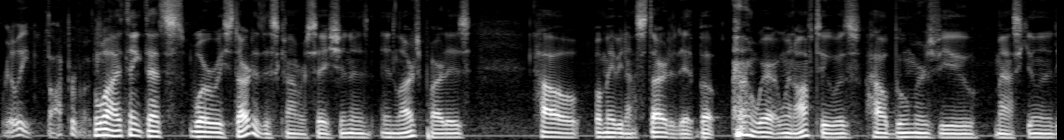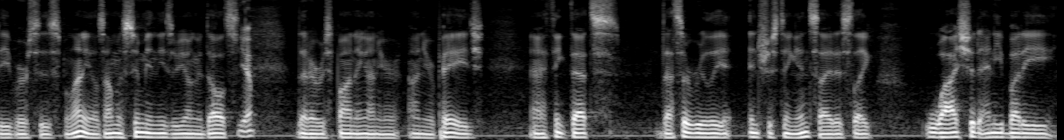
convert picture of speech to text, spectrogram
really thought provoking. Well, I think that's where we started this conversation. Is in large part is how well maybe not started it, but where it went off to was how boomers view masculinity versus millennials. I'm assuming these are young adults Yep. that are responding on your on your page, and I think that's that's a really interesting insight. It's like, why should anybody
